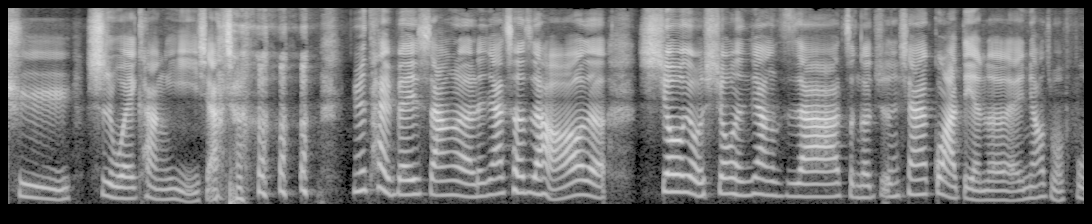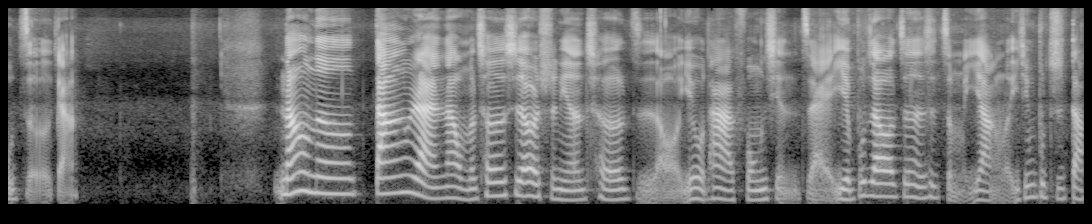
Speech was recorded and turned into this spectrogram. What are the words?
去示威抗议一下，因为太悲伤了。人家车子好好的修，有修成这样子啊，整个就现在挂点了，欸，你要怎么负责这样？然后呢，当然呢，我们车是二十年的车子哦，也有它的风险在，也不知道真的是怎么样了，已经不知道。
